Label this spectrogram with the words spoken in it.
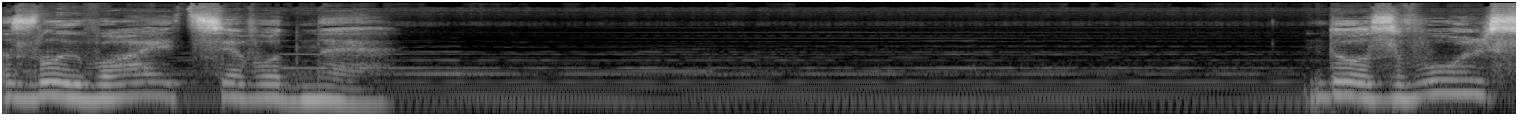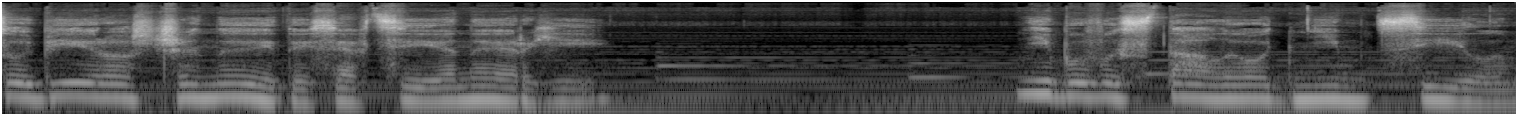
зливається в одне. Дозволь собі розчинитися в цій енергії, ніби ви стали однім цілим.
